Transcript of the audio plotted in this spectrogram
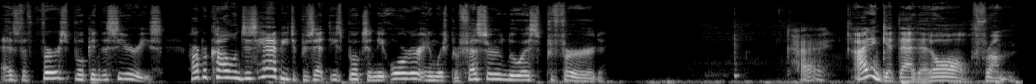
as the first book in the series. HarperCollins is happy to present these books in the order in which Professor Lewis preferred. Okay. I didn't get that at all from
